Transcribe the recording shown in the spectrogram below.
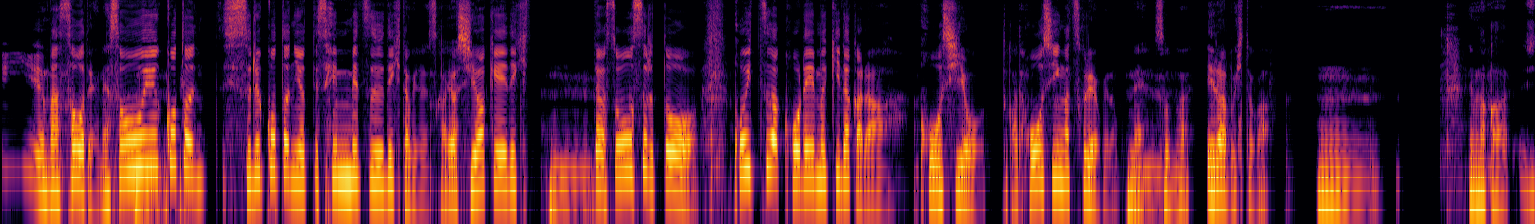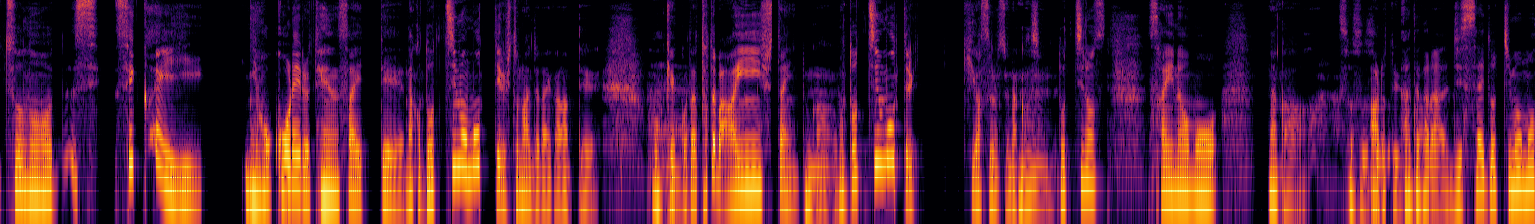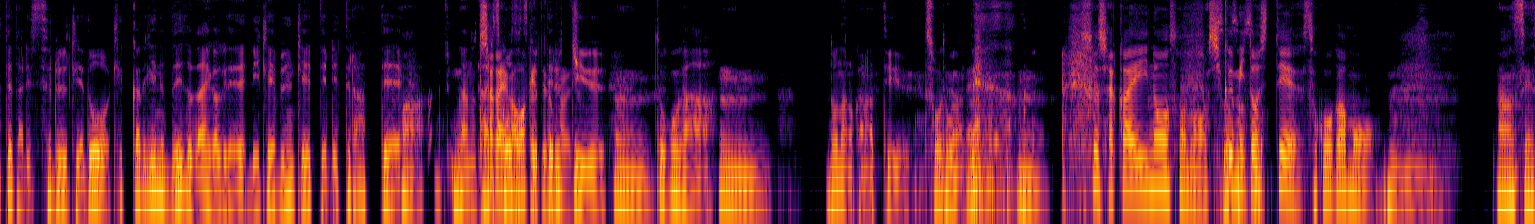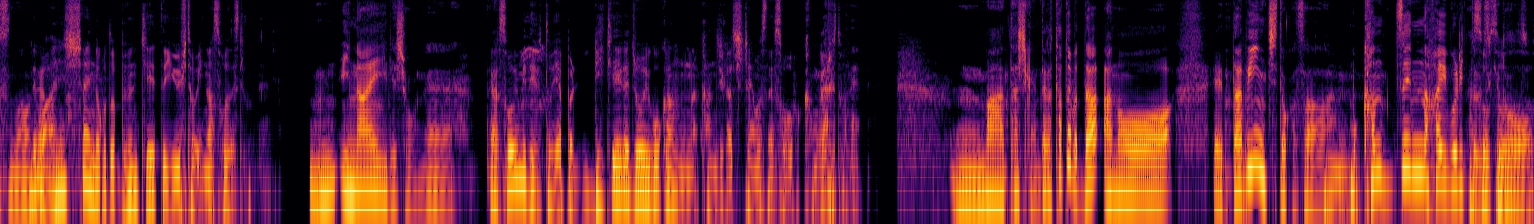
いいやまあそうだよね。そういうことすることによって選別できたわけじゃないですか。要は仕分けでき、うんだからそうすると、こいつはこれ向きだから、こうしようとか、方針が作れるわけだもんね。うんその、選ぶ人が。うん。でもなんか、その、せ世界に誇れる天才って、なんかどっちも持ってる人なんじゃないかなって、僕結構、例えばアインシュタインとか、どっちも持ってる気がするんですよ。なんか、うんどっちの才能も、なんか、そうそうそう。あるというかあだから、実際どっちも持ってたりするけど、結果的に出た大学で理系文系ってレッテル貼って、まあの、社会が分けてるっていう。とこが、うん。どうなのかなっていうそうだよとこなんで。ね。うん。社会のその仕組みとして、そこがもううんナンセンスなので。でも、アインシュタインのこと文系って言う人はいなそうですよね。だうんいないでしょうね。からそういう意味で言うと、やっぱり理系が上位互換な感じがしちゃいますね。そう考えるとね。うん、まあ確かに。だから例えばだ、あのー、えダヴィンチとかさ、うんもう完全なハイブリッドですけど。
